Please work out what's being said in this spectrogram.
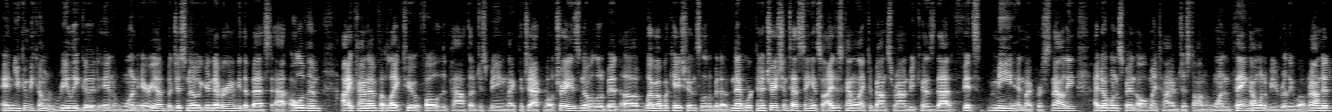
and you can become really good in one area, but just know you're never going to be the best at all of them. I kind of like to follow the path of just being like the jack of all trades, know a little bit of web applications, a little bit of network penetration testing. And so I just kind of like to bounce around because that fits me and my personality. I don't want to spend all of my time just on one thing. I want to be really well rounded,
